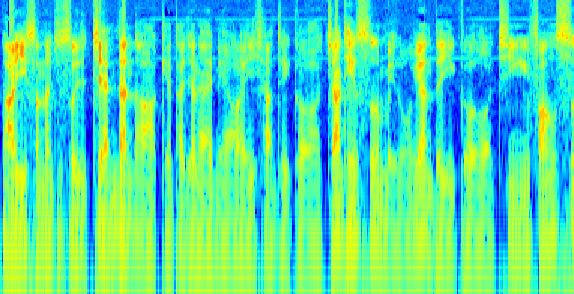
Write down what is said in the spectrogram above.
那以上呢就是简短的啊，给大家来聊了一下这个家庭式美容院的一个经营方式。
